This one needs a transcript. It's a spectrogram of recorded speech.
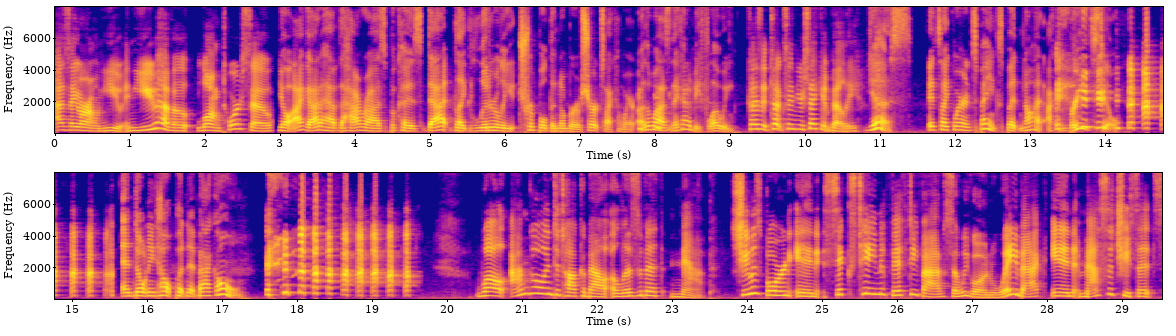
as they are on you. And you have a long torso. Y'all, I gotta have the high rise because that like literally tripled the number of shirts I can wear. Otherwise, they gotta be flowy. Because it tucks in your second belly. Yes, it's like wearing Spanx, but not. I can breathe still, and don't need help putting it back on. Well, I'm going to talk about Elizabeth Knapp. She was born in 1655, so we're going way back in Massachusetts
